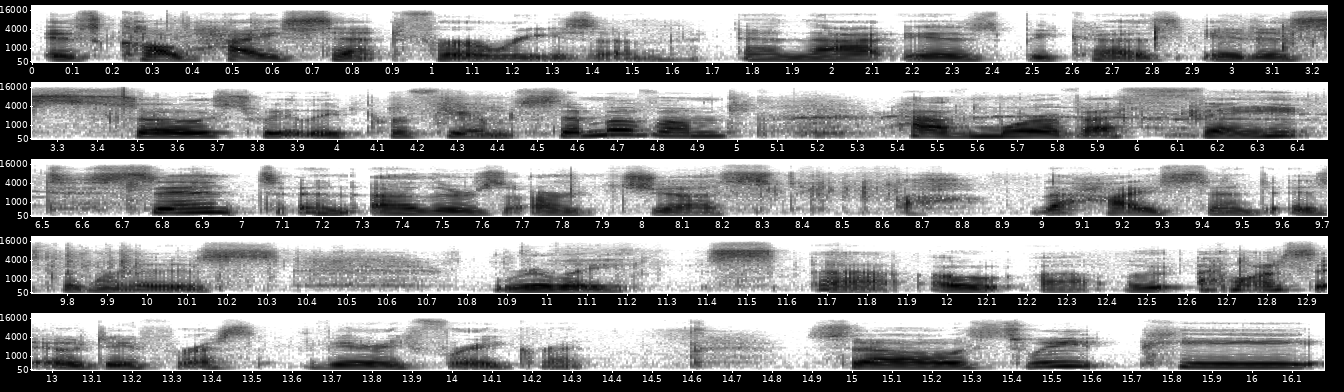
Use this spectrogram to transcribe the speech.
is called high scent for a reason, and that is because it is so sweetly perfumed. Some of them have more of a faint scent, and others are just, oh, the high scent is the one that is really, uh, oh, uh, I want to say odoriferous, very fragrant. So Sweet Pea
